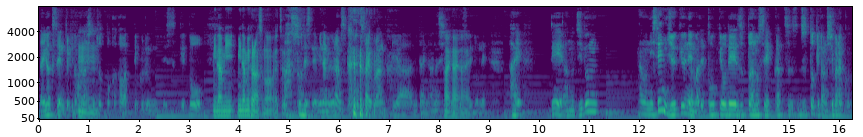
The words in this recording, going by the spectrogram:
大学生の時の話とちょっと関わってくるんですけど、うんうん、南、南フランスのやつあそうですね、南フランスの国際ボランティアみたいな話なんですけどね。はい、はいはい、で、あの、自分あの2019年まで東京でずっとあの生活ずっとっていうかしばらく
